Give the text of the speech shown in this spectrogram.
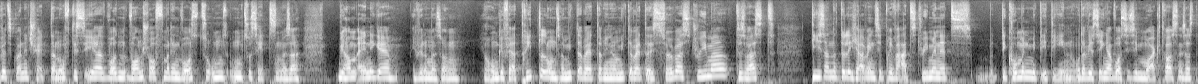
wird es gar nicht scheitern. Oft ist eher, wann, wann schaffen wir denn was zu, um, umzusetzen. Also wir haben einige, ich würde mal sagen, ja, ungefähr ein Drittel unserer Mitarbeiterinnen und Mitarbeiter ist selber Streamer. Das heißt, die sind natürlich auch, wenn sie privat streamen, jetzt, die kommen mit Ideen. Oder wir sehen auch, was ist im Markt draußen. Das heißt,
